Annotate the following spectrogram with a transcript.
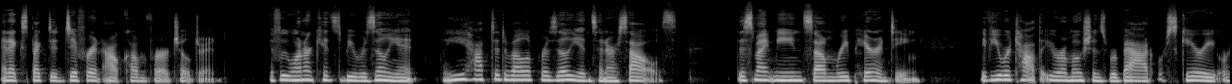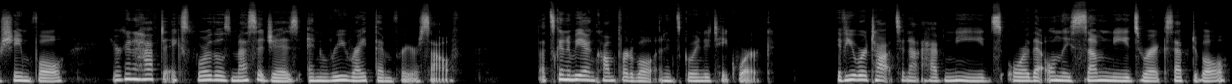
and expect a different outcome for our children. If we want our kids to be resilient, we have to develop resilience in ourselves. This might mean some reparenting. If you were taught that your emotions were bad or scary or shameful, you're going to have to explore those messages and rewrite them for yourself. That's going to be uncomfortable and it's going to take work. If you were taught to not have needs, or that only some needs were acceptable,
